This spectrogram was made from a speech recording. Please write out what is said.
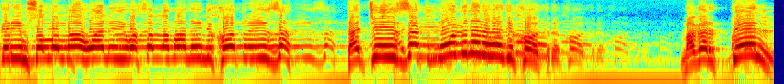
کریم صلی اللہ علیہ وسلم ہند خاطر عزت تچ عزت مومنن ہند خاطر۔ مگر تیل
